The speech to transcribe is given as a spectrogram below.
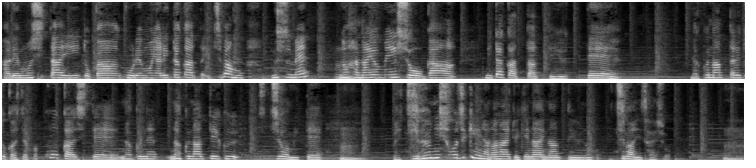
あれもしたいとか、これもやりたかった。一番も娘の花嫁衣装が見たかったって言って、亡くなったりとかして、やっぱ後悔して亡く,、ね、亡くなっていく父を見て、うん。ぱり自分に正直にならないといけないなっていうのを一番に最初うん。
